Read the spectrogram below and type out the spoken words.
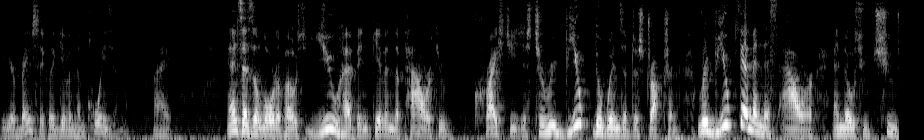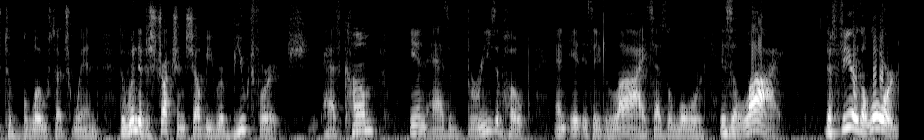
you're basically giving them poison, right? And says the Lord of hosts, you have been given the power through Christ Jesus to rebuke the winds of destruction. Rebuke them in this hour, and those who choose to blow such wind. The wind of destruction shall be rebuked, for it has come in as a breeze of hope, and it is a lie, says the Lord. It is a lie. The fear of the Lord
